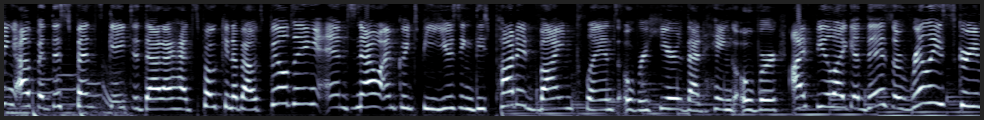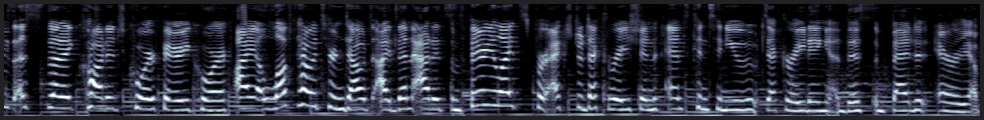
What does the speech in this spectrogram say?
Finishing up this fence gate that I had spoken about building and now I'm going to be using these potted vine plants over here that hang over. I feel like this really screams aesthetic cottage core fairy core. I loved how it turned out. I then added some fairy lights for extra decoration and continue decorating this bed area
